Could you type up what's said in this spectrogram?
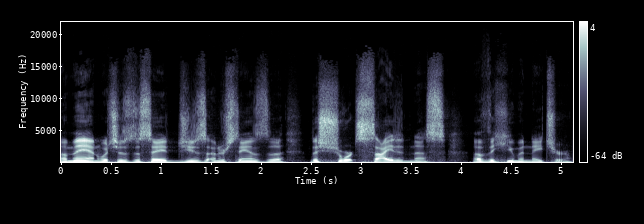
a man, which is to say, Jesus understands the, the short sightedness of the human nature.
